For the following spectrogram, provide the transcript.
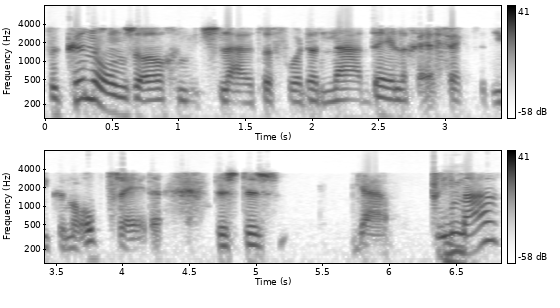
We kunnen onze ogen niet sluiten voor de nadelige effecten die kunnen optreden. Dus, dus ja, prima.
